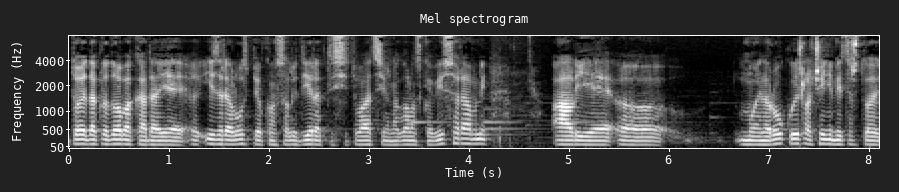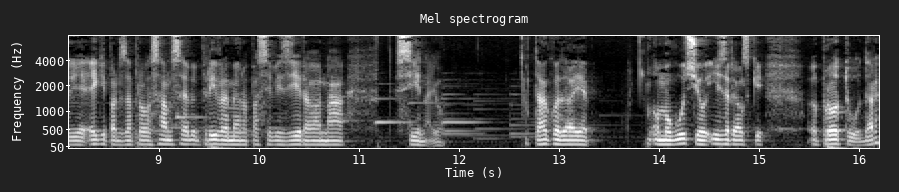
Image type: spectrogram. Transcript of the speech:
to je dakle doba kada je Izrael uspio konsolidirati situaciju na Golanskoj visoravni, ali je mu je na ruku išla činjenica što je Egipat zapravo sam sebe privremeno pasivizirao na Sinaju. Tako da je omogućio izraelski e, protuudar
